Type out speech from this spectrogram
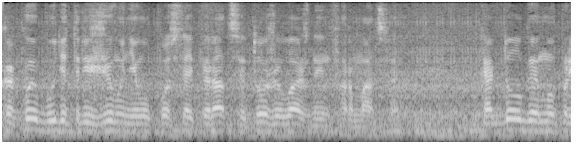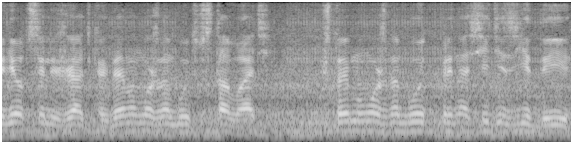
какой будет режим у него после операции, тоже важная информация. Как долго ему придется лежать, когда ему можно будет вставать, что ему можно будет приносить из еды,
